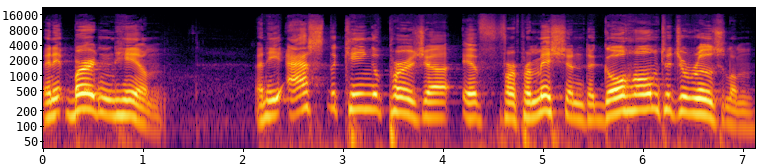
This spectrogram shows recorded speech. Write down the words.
And it burdened him and he asked the king of Persia if for permission to go home to Jerusalem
